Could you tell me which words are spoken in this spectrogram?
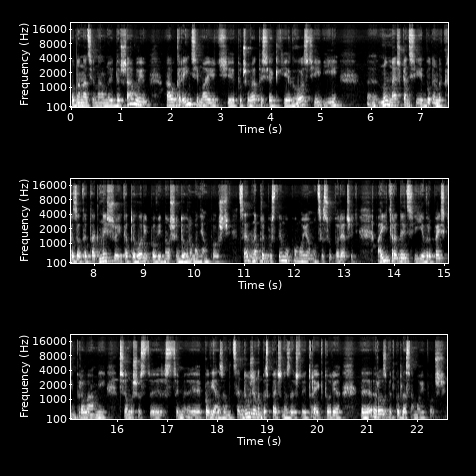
однонаціональною державою, а українці мають е, почуватися як, як гості і е, ну, мешканці, будемо казати так, нижчої категорії по відношенню до громадян Польщі. Це неприпустимо, по-моєму, це суперечить а і традиції, європейським правам, і всьому, що з, цим е, пов'язано. Це дуже небезпечна, зрештою, траєкторія е, розвитку для самої Польщі.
